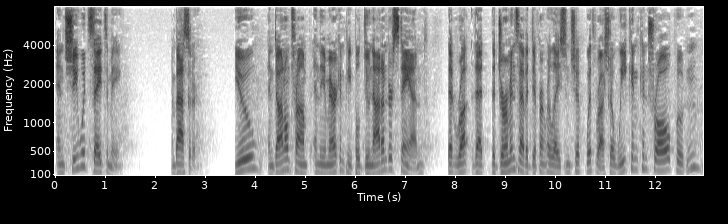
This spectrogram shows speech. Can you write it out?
And she would say to me, Ambassador, you and Donald Trump and the American people do not understand that, Ru- that the Germans have a different relationship with Russia. We can control Putin.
